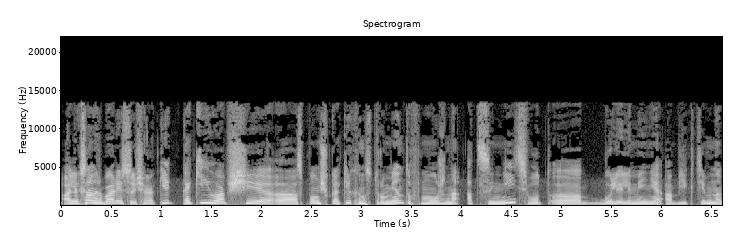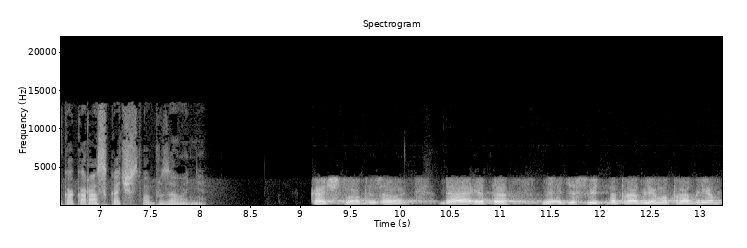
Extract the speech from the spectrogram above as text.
Александр Борисович, а какие, какие вообще, э, с помощью каких инструментов можно оценить вот э, более или менее объективно как раз качество образования? Качество образования. Да, это э, действительно проблема проблем.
